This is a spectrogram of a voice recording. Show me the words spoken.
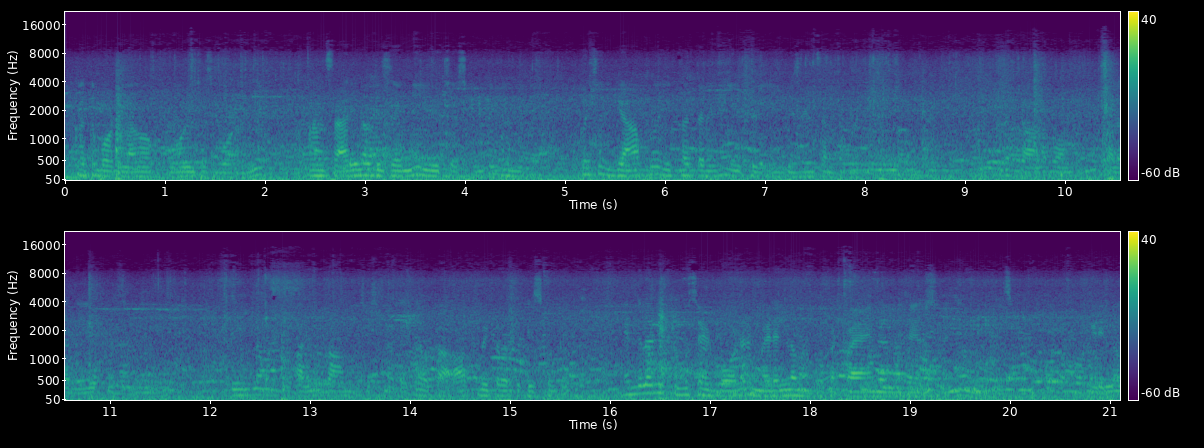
ఇక్కత్ బోర్డర్ లాగా ఒక ఫోర్ ఇంచెస్ బోర్డర్ ఉంది మనం శారీలో డిజైన్ని యూజ్ చేసుకుంటే మనం కొంచెం గ్యాప్లో ఇక్కత్ అనేది యూజ్ ఈ డిజైన్స్ అంతా కూడా చాలా బాగుంటుంది. చాలా రేట్ వస్తుంది దీంట్లో మనకి పళ్ళు కామెంట్ చేసినట్టయితే ఒక హాఫ్ మీటర్ వరకు తీసుకుంటే ఇందులోనే టూ సైడ్ బార్డర్ మెడల్లో మనకు ఒక ట్రయాంగిల్ డిజైన్ వస్తుంది. మిడిల్లో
